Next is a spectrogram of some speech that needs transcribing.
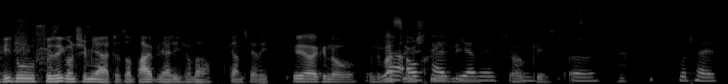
Wie du Physik und Chemie hattest, ob halbjährlich oder ganzjährlich. ja, genau. Und du ja, warst auch halbjährig Ah, und okay. äh, wurde halt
